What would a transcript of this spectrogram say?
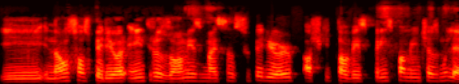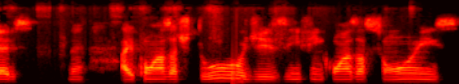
E não só superior entre os homens, mas superior, acho que talvez principalmente as mulheres, né? Aí com as atitudes, enfim, com as ações,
